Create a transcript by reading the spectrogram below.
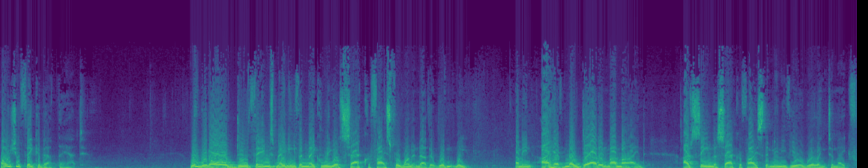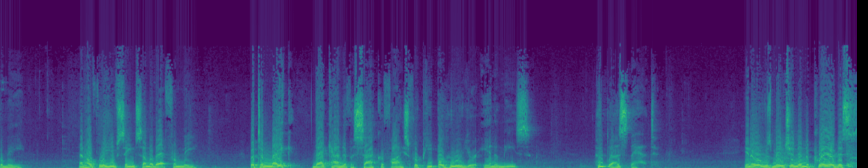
I want you to think about that. We would all do things, maybe even make real sacrifice for one another, wouldn't we? I mean, I have no doubt in my mind I've seen the sacrifice that many of you are willing to make for me. And hopefully you've seen some of that from me. But to make that kind of a sacrifice for people who are your enemies? Who does that? You know, it was mentioned in the prayer, this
